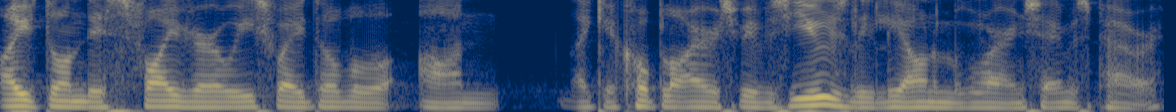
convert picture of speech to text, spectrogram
I've done this five euro each way double on like a couple of Irish people. It's usually Leona Maguire and Seamus Power,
